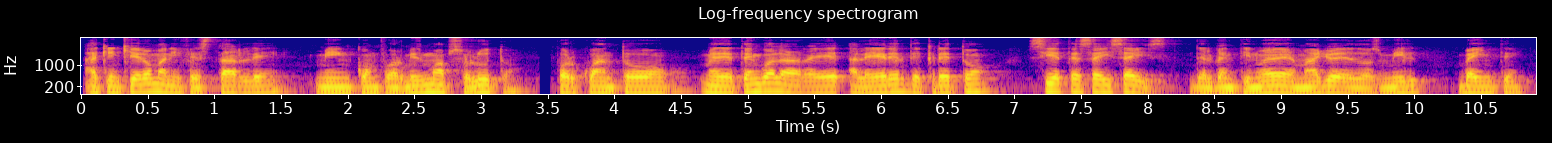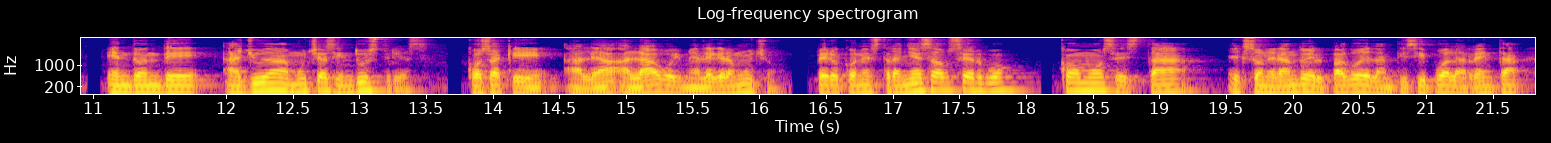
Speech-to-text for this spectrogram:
a quien quiero manifestarle mi inconformismo absoluto por cuanto me detengo a, leer el decreto 766 del 29 de mayo de 2020, en donde ayuda a muchas industrias, cosa que alabo y me alegra mucho. Pero con extrañeza observo cómo se está exonerando del pago del anticipo a la renta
